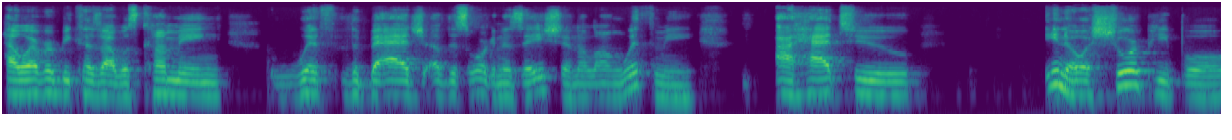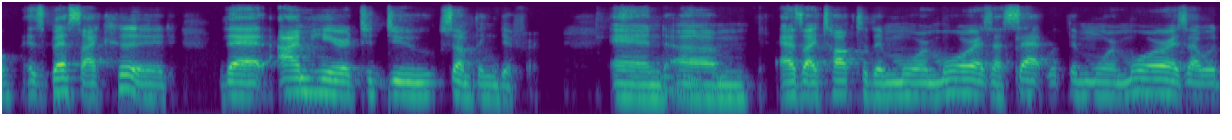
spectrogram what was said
However, because I was coming with the badge of this organization along with me, I had to, you know, assure people as best I could that I'm here to do something different and um, as I talked to them more and more, as I sat with them more and more, as I would,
